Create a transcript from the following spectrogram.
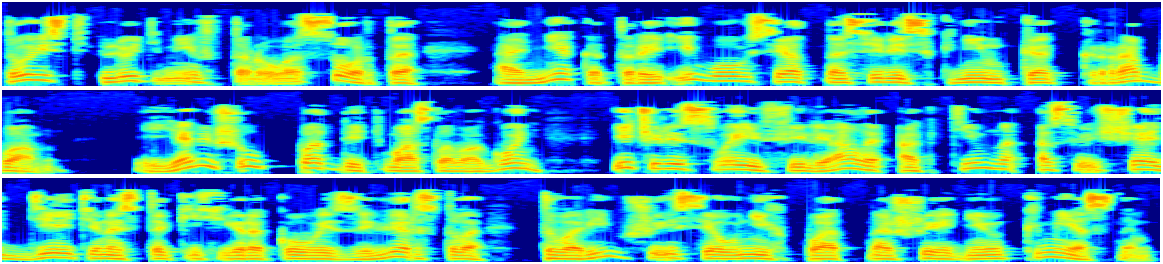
то есть людьми второго сорта, а некоторые и вовсе относились к ним как к рабам. Я решил подлить масло в огонь и через свои филиалы активно освещать деятельность таких игроков и зверства, творившиеся у них по отношению к местным.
